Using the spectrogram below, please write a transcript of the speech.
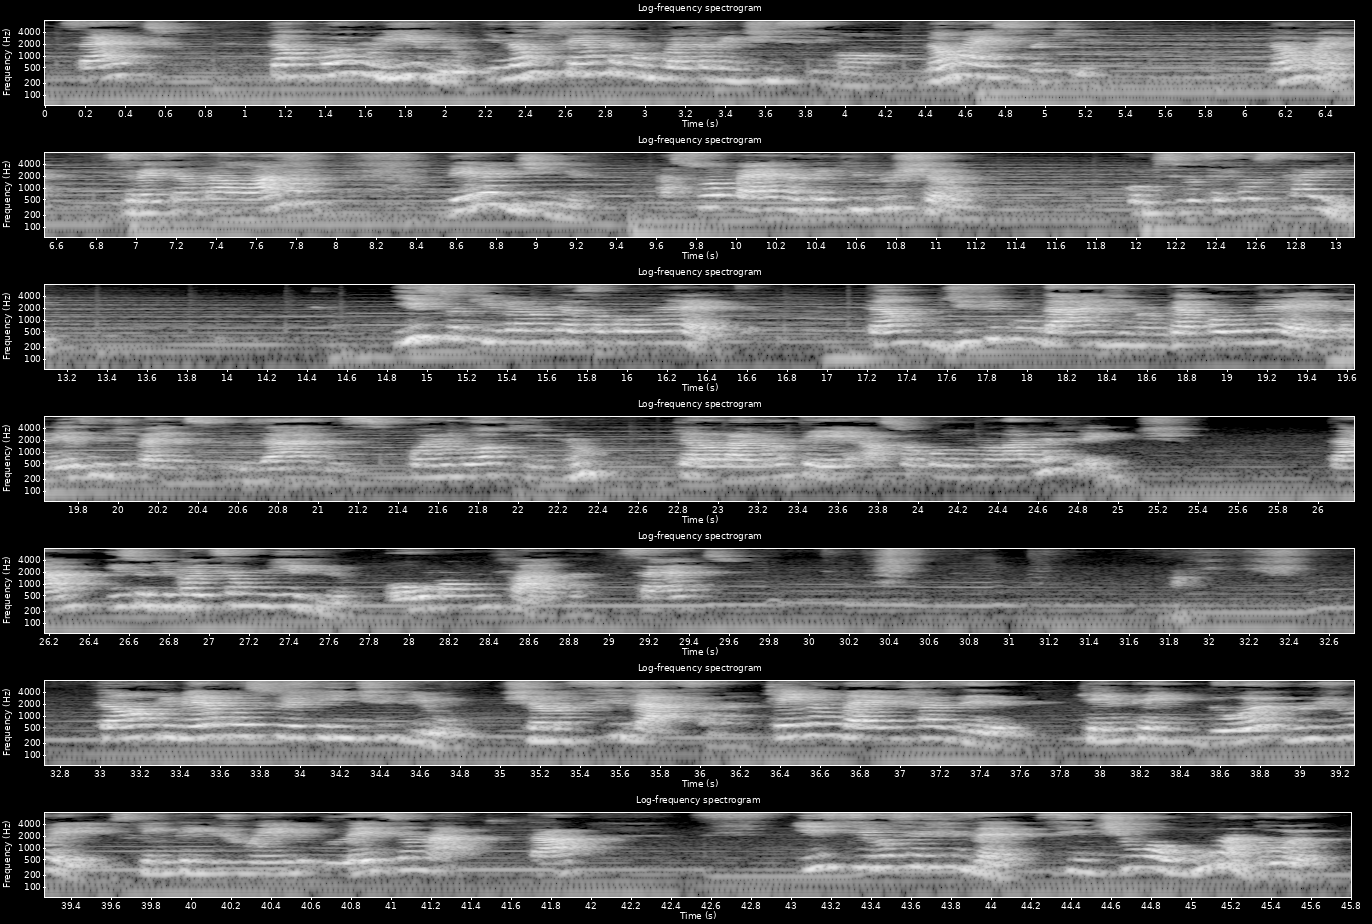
certo? Então põe um livro e não senta completamente em cima, ó. Não é isso daqui. Não é. Você vai sentar lá na beiradinha. A sua perna tem que ir para o chão, como se você fosse cair. Isso aqui vai manter a sua coluna ereta. Então, dificuldade em manter a coluna ereta, mesmo de pernas cruzadas, põe um bloquinho que ela vai manter a sua coluna lá para frente. Tá? Isso aqui pode ser um livro ou uma almofada, certo? Então, a primeira postura que a gente viu chama Siddhasana. Quem não deve fazer? Quem tem dor nos joelhos, quem tem joelho lesionado, tá? E se você fizer, sentiu alguma dor,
